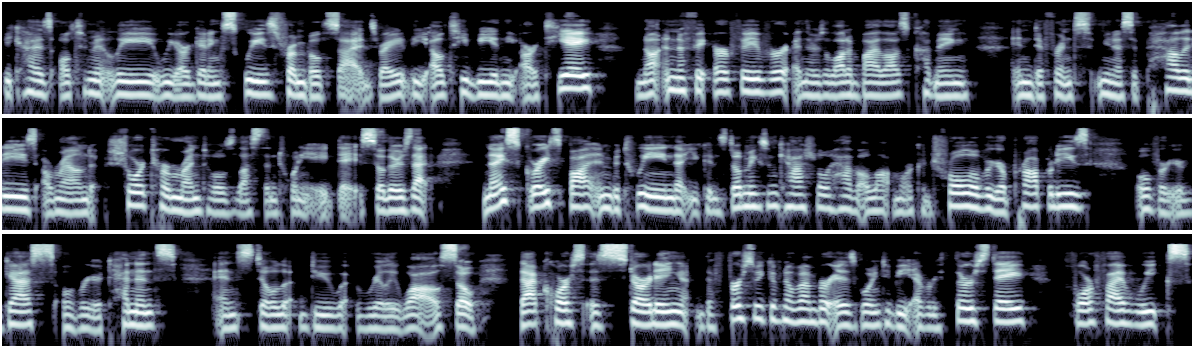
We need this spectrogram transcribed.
because ultimately we are getting squeezed from both sides, right? The LTB and the RTA not in our favor. And there's a lot of bylaws coming in different municipalities around short term rentals less than 28 days. So there's that nice gray spot in between that you can still make some cash flow, have a lot more control over your properties, over your guests, over your tenants, and still do really well. So that course is starting the first week of November. It is going to be every Thursday for five weeks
